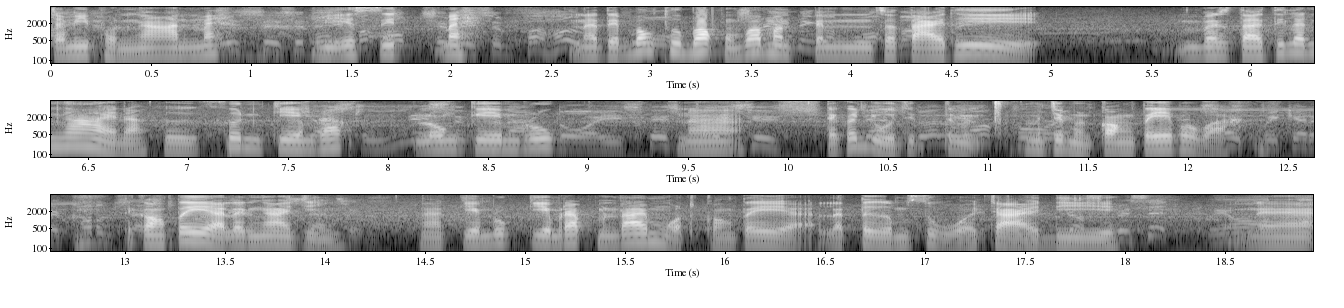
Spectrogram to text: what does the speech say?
จะมีผลงานไหมมีเอซิสไหมนะแต่บล็อกทูบล็อกผมว่ามันเป็นสไตล์ที่เป็นสไตล์ที่เล่นง่ายนะคือขึ้นเกมรักลงเกมรุกนะแต่ก็อยู่ที่มันจะเหมือนกองเต้ป่าวะแต่กองเต้อะเล่นง่ายจริงนะเกมรุกเกมรับมันได้หมดกองเต้อะและเติมสวยจ่ายดีนะฮะ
